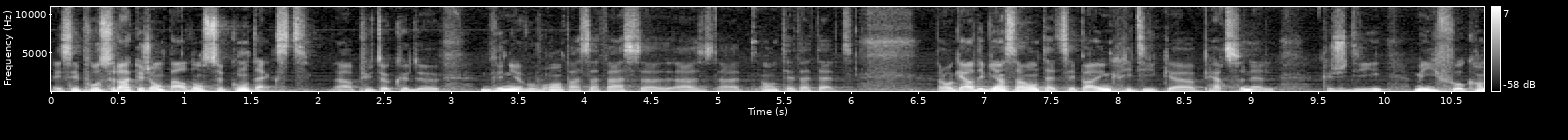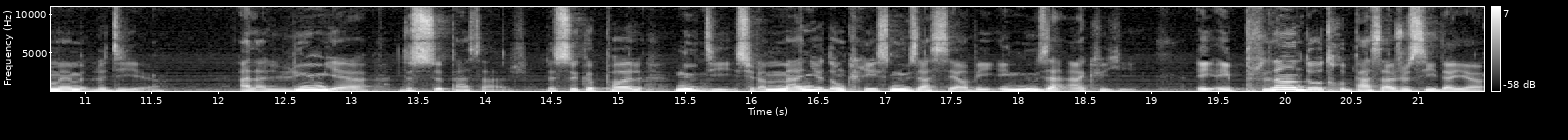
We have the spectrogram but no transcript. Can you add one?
Et c'est pour cela que j'en parle dans ce contexte euh, plutôt que de venir vous voir en face à face en tête à tête. Alors gardez bien ça en tête, ce n'est pas une critique personnelle que je dis, mais il faut quand même le dire. À la lumière de ce passage, de ce que Paul nous dit sur la manière dont Christ nous a servi et nous a accueillis, et, plein d'autres passages aussi d'ailleurs,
